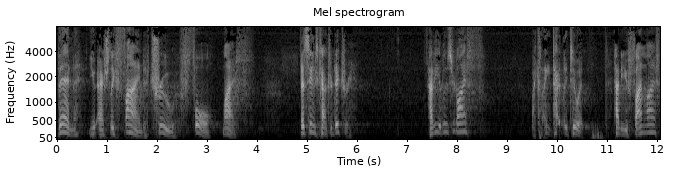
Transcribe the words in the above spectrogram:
then you actually find true, full life. That seems contradictory. How do you lose your life? By clinging tightly to it. How do you find life?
